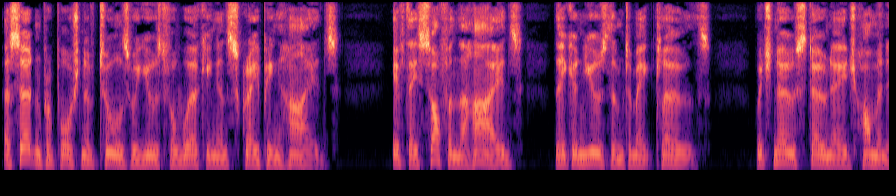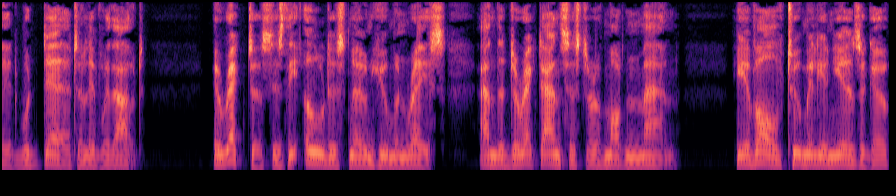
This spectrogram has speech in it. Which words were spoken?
A certain proportion of tools were used for working and scraping hides. If they soften the hides, they can use them to make clothes, which no Stone Age hominid would dare to live without. Erectus is the oldest known human race and the direct ancestor of modern man. He evolved two million years ago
